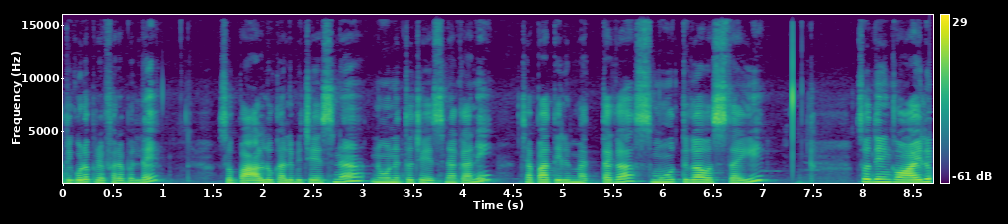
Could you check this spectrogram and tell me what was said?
అది కూడా ప్రిఫరబుల్లే సో పాలు కలిపి చేసిన నూనెతో చేసినా కానీ చపాతీలు మెత్తగా స్మూత్గా వస్తాయి. సో దీనికి ఆయిల్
